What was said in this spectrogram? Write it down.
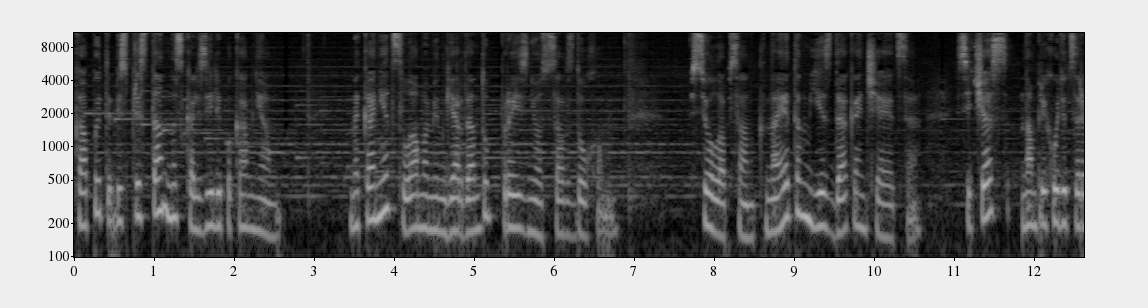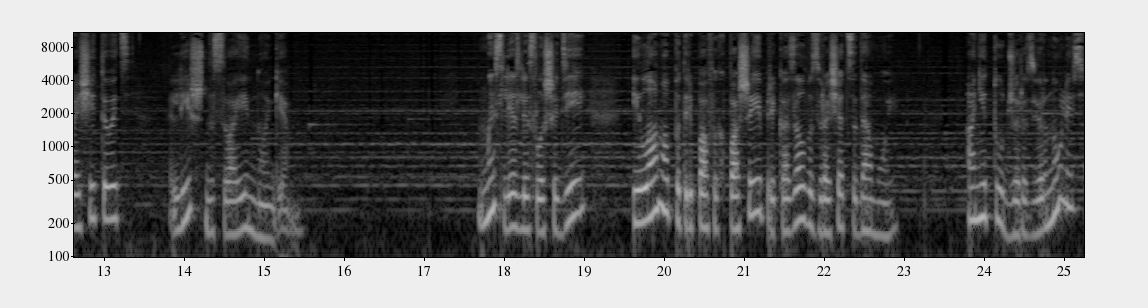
Копыта беспрестанно скользили по камням. Наконец лама Мингярдандуб произнес со вздохом. «Все, Лапсанг, на этом езда кончается. Сейчас нам приходится рассчитывать лишь на свои ноги. Мы слезли с лошадей, и лама, потрепав их по шее, приказал возвращаться домой. Они тут же развернулись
